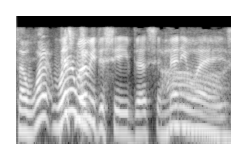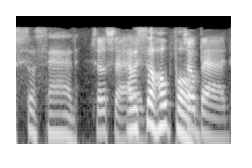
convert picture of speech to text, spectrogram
So what? Where this are movie we? deceived us in many Oh, ways. So sad. So sad. I was so hopeful. So bad.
